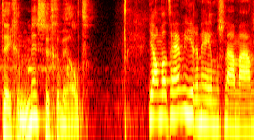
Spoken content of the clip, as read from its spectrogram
tegen messengeweld? Jan, wat hebben we hier in hemelsnaam aan?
